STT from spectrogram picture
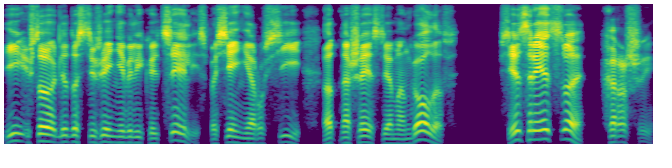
и что для достижения великой цели, спасения Руси от нашествия монголов, все средства хороши.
